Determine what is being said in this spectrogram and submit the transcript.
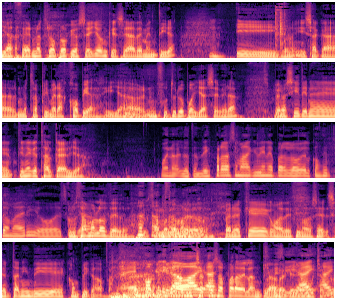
y hacer nuestro propio sello, aunque sea de mentira. Y bueno, y sacar nuestras primeras copias. Y ya Mm. en un futuro pues ya se verá. Pero sí, tiene, tiene que estar al caer ya. Bueno, ¿lo tendréis para la semana que viene para lo- el concierto de Madrid? O eso Cruzamos ya- los dedos. Cruzamos los dedos. Pero es que, como decimos, ser, ser tan indie es complicado. Es Hay que complicado, llevar muchas hay- cosas para adelante. Claro, Sí, hay, hay,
